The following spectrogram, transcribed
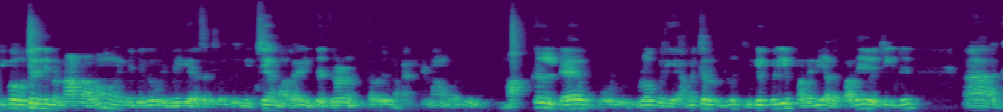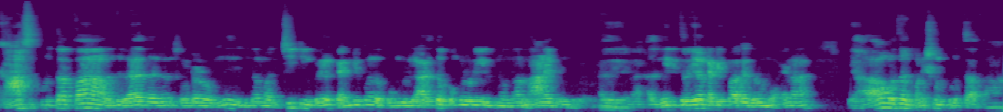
இப்போ உச்சநீதிமன்றம் நாளாலும் இன்னைக்கு இருக்கக்கூடிய நீதியரசர்கள் வந்து நிச்சயமாக இந்த திருடன் தரவே மாட்டாங்க. ஏன்னா அவங்க வந்து மக்கள்கிட்ட ஒரு இவ்வளோ பெரிய அமைச்சர்ன்றது மிகப்பெரிய பதவி அந்த பதவியை வச்சுக்கிட்டு காசு கொடுத்தா தான் நான் வந்து வேலை தருவேன்னு சொல்றவங்க வந்து இந்த மாதிரி சீட்டிங் பேர் கண்டிப்பாக இந்த பொங்கல் அடுத்த பொங்கல் வரையும் இருக்கணும் தான் நானே விரும்புவேன். அது ஏன்னா அது நீதித்துறையும் கண்டிப்பாக விரும்பும் ஏன்னா யாராவது ஒருத்தர் பனிஷ்மெண்ட் கொடுத்தா தான்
